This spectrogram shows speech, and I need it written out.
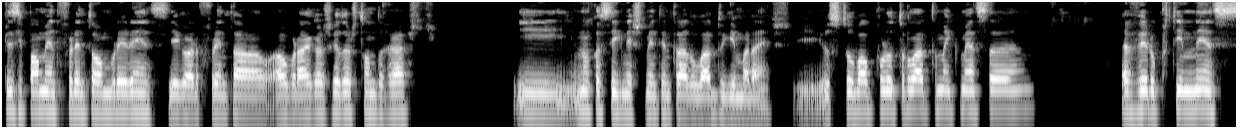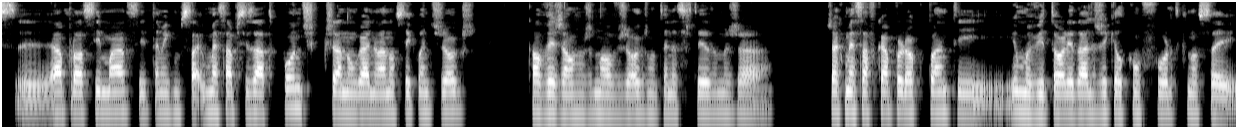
principalmente frente ao Moreirense e agora frente ao, ao Braga, os jogadores estão de rastos e não consigo neste momento entrar do lado do Guimarães. E o Setúbal, por outro lado, também começa a ver o Portimonense uh, a aproximar-se e também começa, começa a precisar de pontos que já não ganham há não sei quantos jogos, talvez já uns novos jogos, não tenho a certeza, mas já, já começa a ficar preocupante e, e uma vitória dá-lhes aquele conforto que não sei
